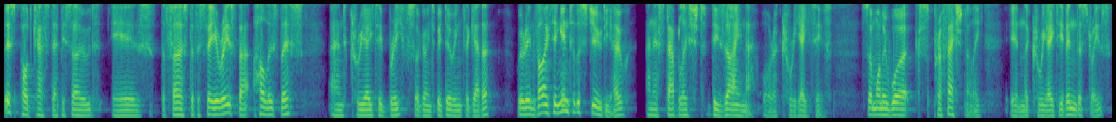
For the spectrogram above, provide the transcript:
This podcast episode is the first of a series that Hull is This and Creative Briefs are going to be doing together. We're inviting into the studio an established designer or a creative, someone who works professionally in the creative industries,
